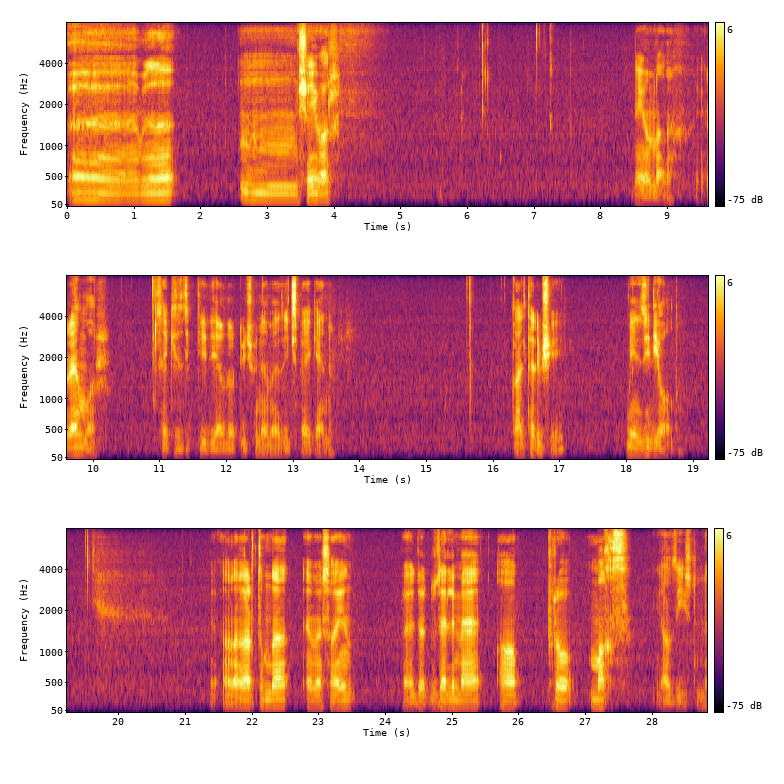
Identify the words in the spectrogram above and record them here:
ee, bir tane hmm, şey var. Ne onun adı RAM var. 8'lik DDR4 3000 mAh XPG'nin kaliteli bir şey. Nvidia aldım anakartımda MSI'ın B450M A Pro Max yazıyor üstünde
